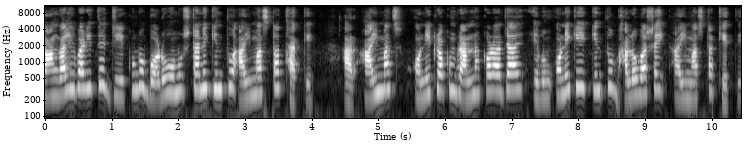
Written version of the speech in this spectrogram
বাঙালি বাড়িতে যে কোনো বড় অনুষ্ঠানে কিন্তু আই মাছটা থাকে। আর আই মাছ অনেক রকম রান্না করা যায় এবং অনেকেই কিন্তু ভালোবাসাই আই মাছটা খেতে।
